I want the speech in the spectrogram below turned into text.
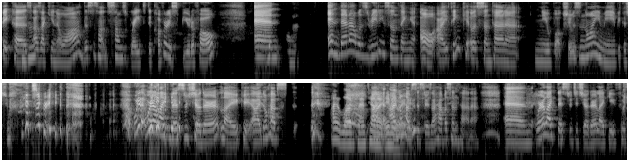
because Mhm. I was like, you know what, this is sounds great. The cover is beautiful, and Yeah. and then I was reading something. Oh, I think it was Santana new book. She was annoying me because she wanted to read. we, we're like this to each other. Like I don't have. I love Santana I, I don't have sisters. I have a Santana, and we're like this to each other. Like if we,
